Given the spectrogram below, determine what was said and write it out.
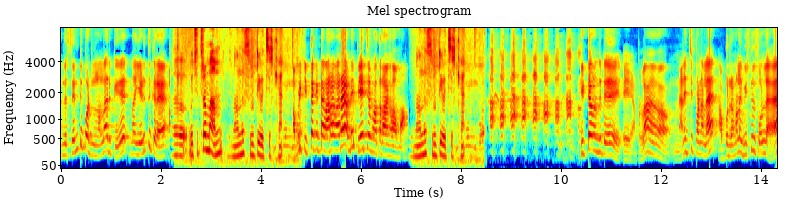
இந்த சென்ட் பாட்டில் நல்லா இருக்கு நான் எடுத்துக்கிறேன். விசித்ரா மேம் நான் தான் சுருட்டி வச்சிருக்கேன். அப்படி கிட்ட கிட்ட வர வர அப்படியே பேச்சை மாத்துறாங்களாமா. நான் தான் சுருட்டி வச்சிருக்கேன். கிட்ட வந்துட்டு ஏய் அப்படிலாம் நினைச்சு பண்ணல அப்படின்ற மாதிரி விஷ்ணு சொல்ல.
